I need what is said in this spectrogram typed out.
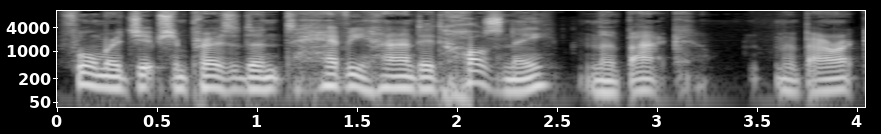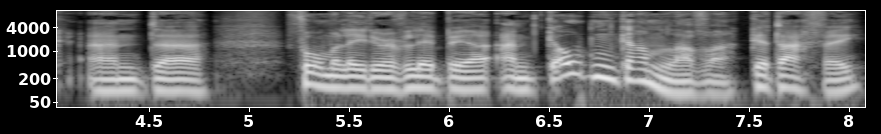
former Egyptian president, heavy-handed Hosni Mubarak, Mubarak, and uh, former leader of Libya and golden gun lover Gaddafi.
